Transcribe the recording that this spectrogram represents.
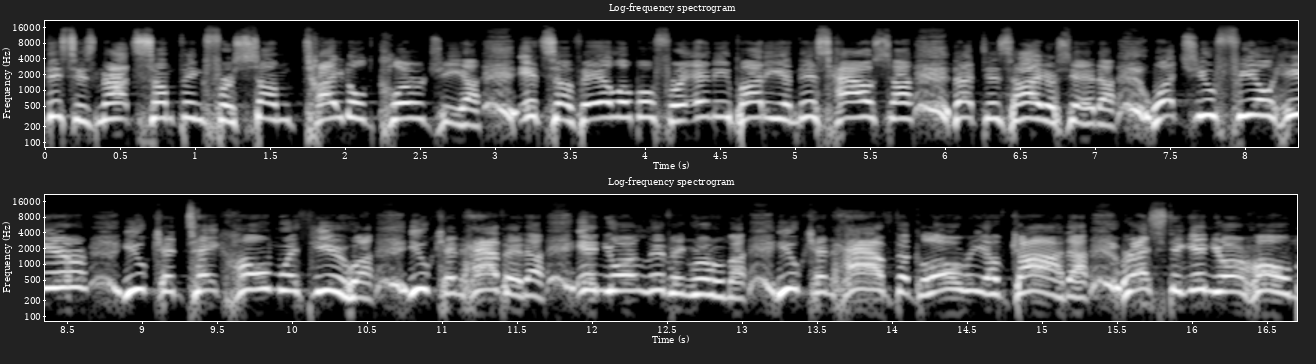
This is not something for some titled clergy, it's available available for anybody in this house uh, that desires it. Uh, what you feel here, you can take home with you. Uh, you can have it uh, in your living room. Uh, you can have the glory of God uh, resting in your home.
